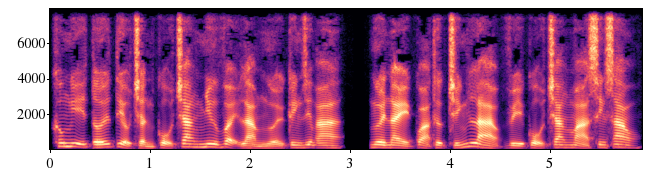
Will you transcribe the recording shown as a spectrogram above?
không nghĩ tới tiểu Trần cổ trang như vậy làm người kinh diệm A, người này quả thực chính là vì cổ trang mà sinh sao.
